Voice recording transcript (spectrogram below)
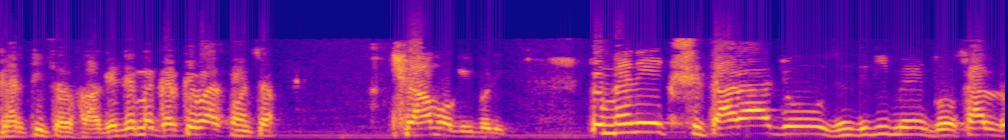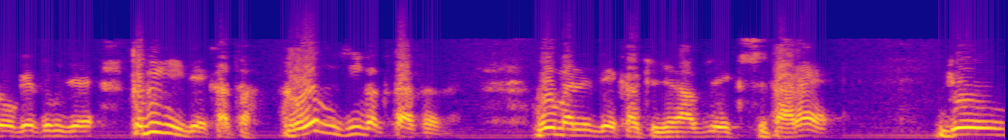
گھر کی طرف آگے۔ جب میں گھر کے پاس پہنچا، شام ہوگی بڑی۔ تو میں نے ایک ستارہ جو زندگی میں دو سال ہو گئے تھے مجھے کبھی نہیں دیکھا تھا۔ روز اسی وقت آتا تھا۔ وہ میں نے دیکھا کہ جناب ایک ستارہ ہے جو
